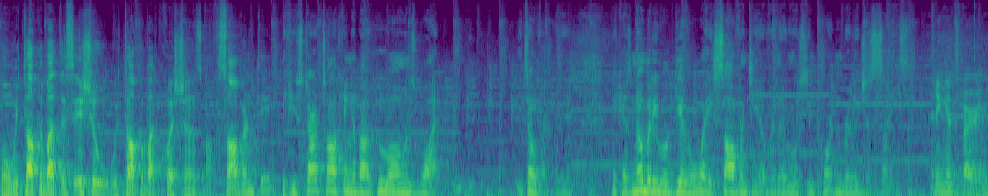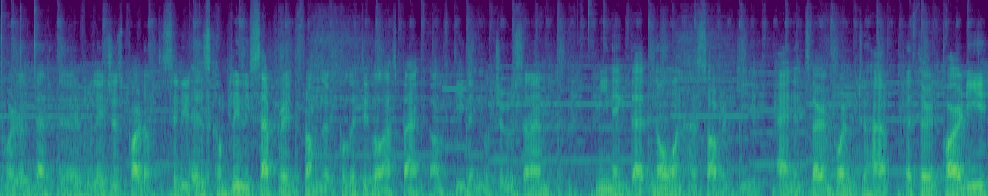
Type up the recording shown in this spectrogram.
When we talk about this issue, we talk about questions of sovereignty. If you start talking about who owns what, it's over. Because nobody will give away sovereignty over their most important religious sites. I think it's very important that the religious part of the city is completely separate from the political aspect of dealing with Jerusalem, meaning that no one has sovereignty. And it's very important to have a third party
